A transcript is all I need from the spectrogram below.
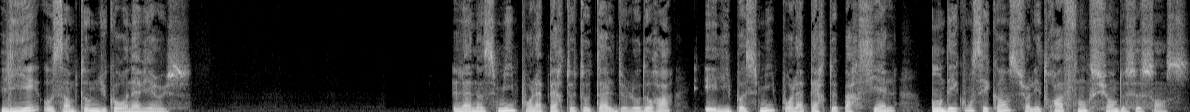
liées aux symptômes du coronavirus? L'anosmie pour la perte totale de l'odorat et l'hyposmie pour la perte partielle ont des conséquences sur les trois fonctions de ce sens.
